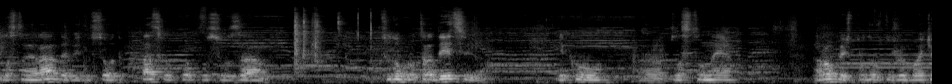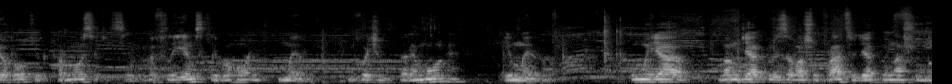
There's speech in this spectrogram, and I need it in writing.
обласної ради, від усього депутатського корпусу за цю добру традицію, яку е, пластуни роблять впродовж дуже багатьох років, приносять це вифлеємський вогонь миру. Ми хочемо перемоги і миру. Тому я вам дякую за вашу працю, дякую нашому,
